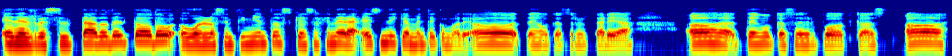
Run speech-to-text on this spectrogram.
en el resultado del todo o en los sentimientos que eso genera. Es únicamente como de, oh, tengo que hacer tarea, ah, tengo que hacer podcast, ah,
